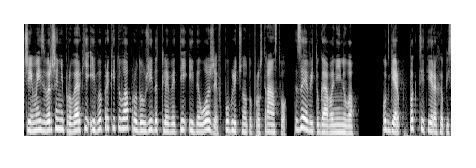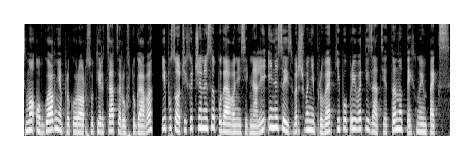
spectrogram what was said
че има извършени проверки и въпреки това продължи да клевети и да лъже в публичното пространство, заяви тогава Нинова. От ГЕРБ пък цитираха писмо от главния прокурор Сотир Цацаров тогава и посочиха, че не са подавани сигнали и не са извършвани проверки по приватизацията на Техноимпекс.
